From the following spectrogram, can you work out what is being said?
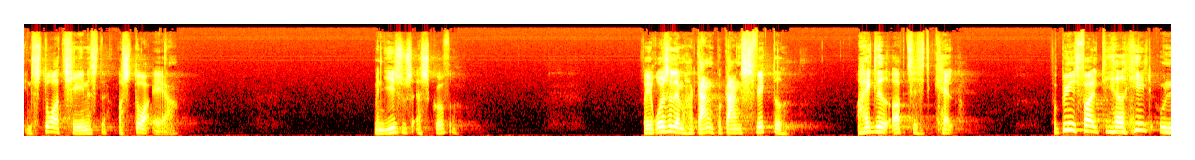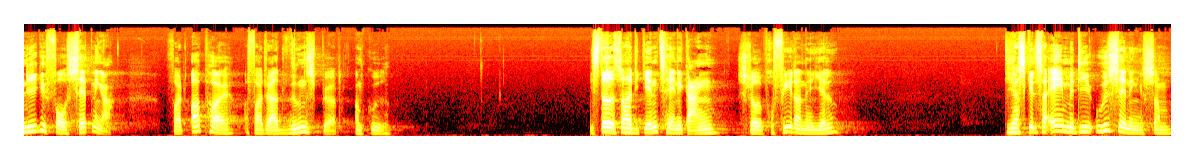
en stor tjeneste og stor ære. Men Jesus er skuffet. For Jerusalem har gang på gang svigtet og har ikke levet op til sit kald. For byens folk de havde helt unikke forudsætninger for at ophøje og for at være et vidnesbyrd om Gud. I stedet så har de gentagende gange slået profeterne ihjel. De har skilt sig af med de udsendinge, som,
